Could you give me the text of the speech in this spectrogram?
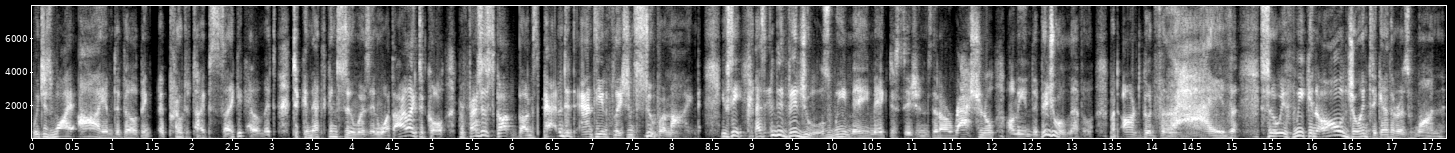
Which is why I am developing a prototype psych psychic helmet to connect consumers in what I like to call Professor Scott Bug's patented anti-inflation supermind. You see, as individuals, we may make decisions that are rational on the individual level, but aren't good for the hive. So if we can all join together as one,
